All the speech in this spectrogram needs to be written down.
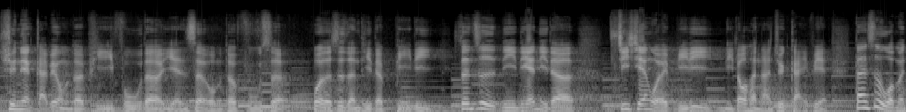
训练改变我们的皮肤的颜色、我们的肤色，或者是人体的比例，甚至你连你的肌纤维比例你都很难去改变。但是我们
